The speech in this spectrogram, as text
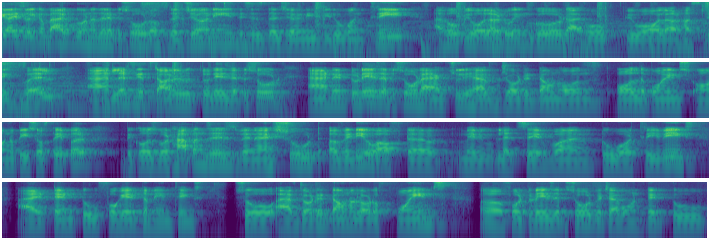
guys, welcome back to another episode of The Journey. This is The Journey 013. I hope you all are doing good. I hope you all are hustling well. And let's get started with today's episode. And in today's episode, I actually have jotted down all, all the points on a piece of paper because what happens is when I shoot a video after maybe let's say one, two, or three weeks, I tend to forget the main things. So I've jotted down a lot of points uh, for today's episode, which I wanted to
